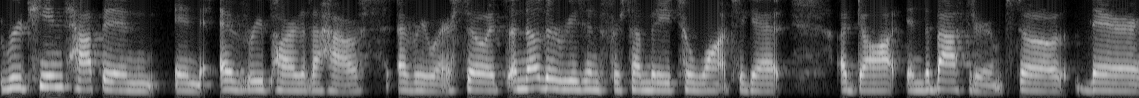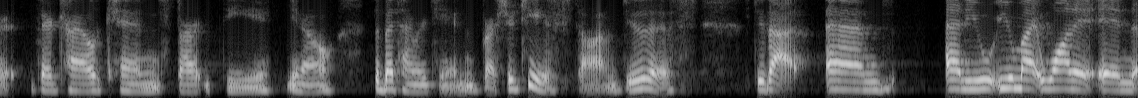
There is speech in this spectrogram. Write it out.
routines happen in every part of the house everywhere. So it's another reason for somebody to want to get a dot in the bathroom. So their their child can start the you know the bedtime routine brush your teeth um, do this do that. And and you you might want it in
